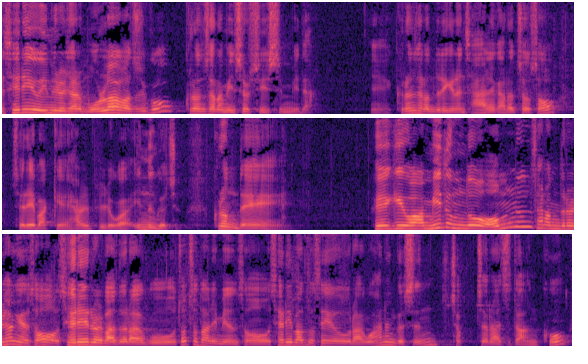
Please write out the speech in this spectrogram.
세례의 의미를 잘 몰라가지고 그런 사람이 있을 수 있습니다. 예, 그런 사람들에게는 잘 가르쳐서 세례받게 할 필요가 있는 거죠. 그런데 회개와 믿음도 없는 사람들을 향해서 세례를 받으라고 쫓아다니면서 세례 받으세요라고 하는 것은 적절하지도 않고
